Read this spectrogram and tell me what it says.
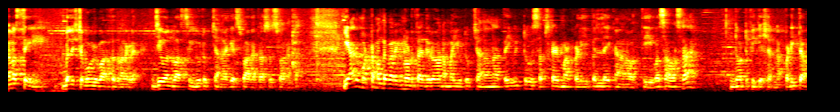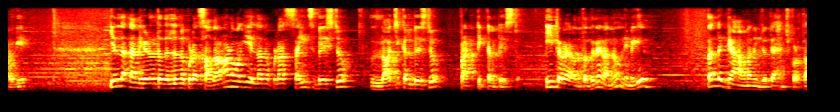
ನಮಸ್ತೆ, ಬಲಿಷ್ಠ ಭೋಗಿ ಭಾರತದ ಮನೆಗಳೇ ಜೀವನ್ ವಾಸ್ತು ಯೂಟ್ಯೂಬ್ ಚಾನಲ್ಗೆ ಸ್ವಾಗತ, ಸುಸ್ವಾಗತ. ಯಾರು ಮೊಟ್ಟ ಮೊದಲ ಬಾರಿಗೆ ನೋಡ್ತಾ ಇದ್ದೀರೋ ನಮ್ಮ ಯೂಟ್ಯೂಬ್ ಚಾನಲ್ನ ದಯವಿಟ್ಟು ಸಬ್ಸ್ಕ್ರೈಬ್ ಮಾಡ್ಕೊಳ್ಳಿ ಬೆಲ್ಲೈಕನ್ನ ಒತ್ತಿ ಹೊಸ ಹೊಸ ನೋಟಿಫಿಕೇಷನ್ನ ಪಡಿತಾ ಹೋಗಿ. ಎಲ್ಲ ನಾನು ಹೇಳುವಂಥದ್ದೆಲ್ಲನೂ ಕೂಡ ಸಾಧಾರಣವಾಗಿ ಎಲ್ಲನೂ ಕೂಡ science based logical based practical based ಈ ಥರ ಇರೋಂಥದ್ದನ್ನೇ ನಾನು ನಿಮಗೆ ನನ್ನ ಜ್ಞಾನವನ್ನು ನಿಮ್ಮ ಜೊತೆ ಹಂಚ್ಕೊಳ್ತಾ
